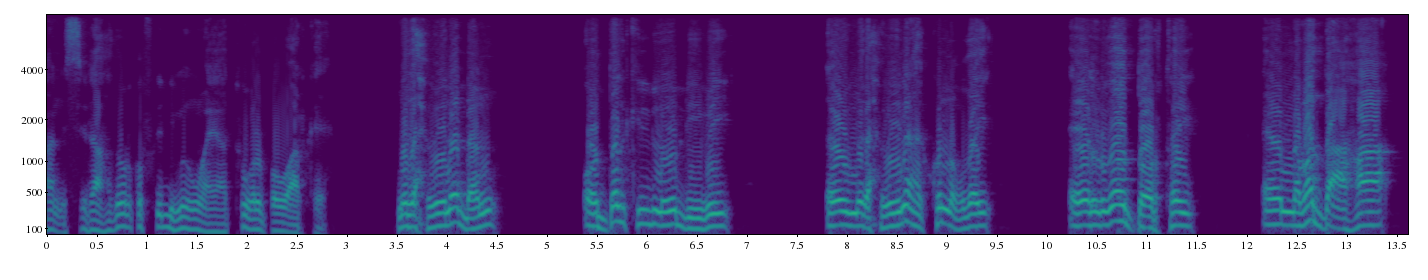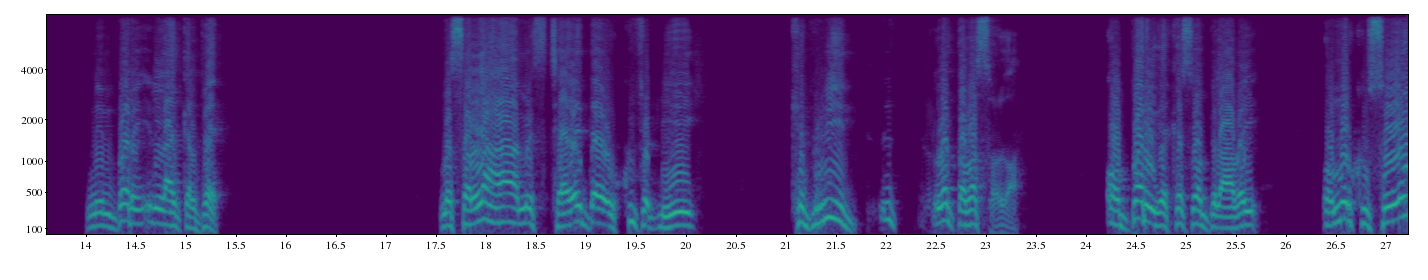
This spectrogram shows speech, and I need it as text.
aan is idhaahdo qofkii dhiman waayaa tu walba u arkaya madaxweyne dhan oo dalkii loo dhiibay ee uu madaxweynaha ku noqday ee lagoo doortay ee nabadda ahaa min bari ilaa galbeed. Masallaha ama sijaayadda uu ku fadhiyey kabriid la daba socda oo bariga ka soo bilaabay oo markuu soo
